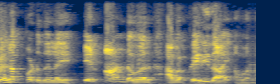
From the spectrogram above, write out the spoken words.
பலப்படுதலை என் ஆண்டவர் அவர் பெரிதாய் அவர்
